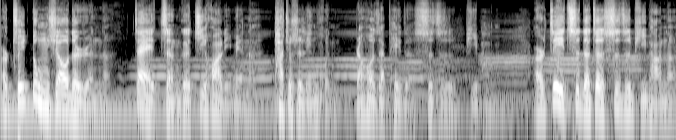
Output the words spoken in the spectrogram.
而吹洞箫的人呢，在整个计划里面呢，他就是灵魂，然后再配着四支琵琶。而这一次的这四支琵琶呢，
